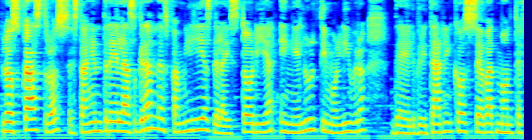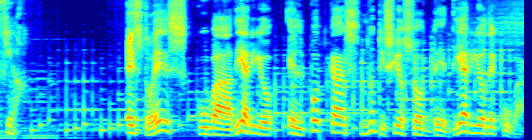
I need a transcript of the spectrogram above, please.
Los Castros están entre las grandes familias de la historia en el último libro del británico Sebat Montefiore. Esto es Cuba a Diario, el podcast noticioso de Diario de Cuba.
